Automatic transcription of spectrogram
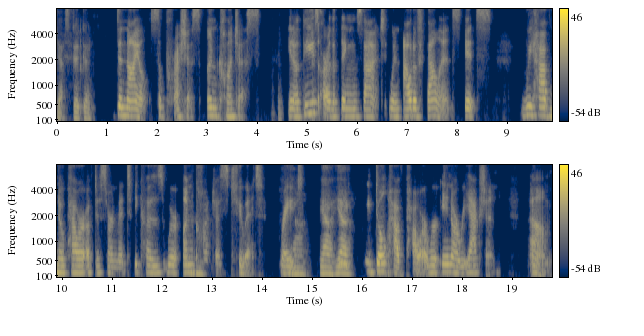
Yes, good, good. Denial, suppressious, unconscious. You know, these yes. are the things that when out of balance, it's we have no power of discernment because we're mm-hmm. unconscious to it, right? Yeah, yeah. yeah. We, we, don't have power. We're in our reaction. Um,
